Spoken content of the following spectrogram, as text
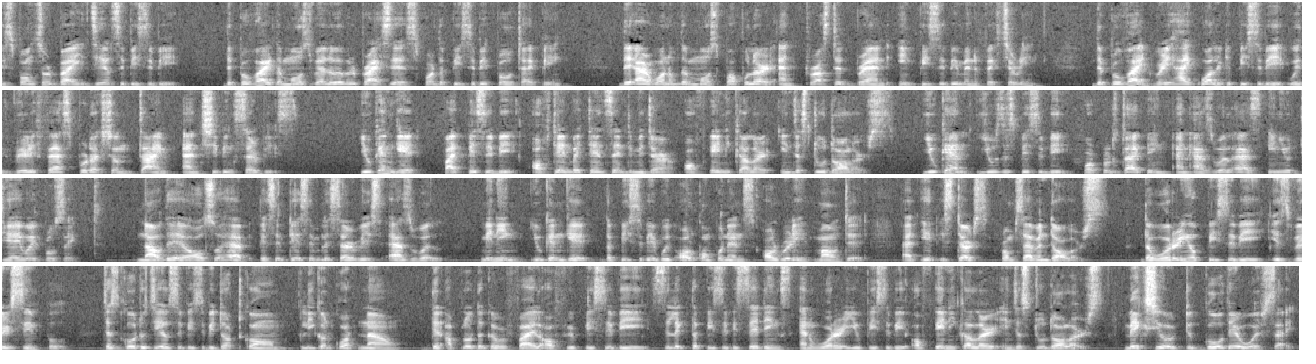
is sponsored by JLC PCB. They provide the most valuable prices for the PCB prototyping. They are one of the most popular and trusted brand in PCB manufacturing. They provide very high quality PCB with very fast production time and shipping service. You can get 5 PCB of 10 by 10 cm of any color in just $2. You can use this PCB for prototyping and as well as in your DIY project. Now they also have SMT assembly service as well, meaning you can get the PCB with all components already mounted and it starts from $7. The ordering of PCB is very simple. Just go to jlcpcb.com, click on quote now, then upload the Gerber file of your PCB, select the PCB settings and order your PCB of any color in just $2. Make sure to go their website.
